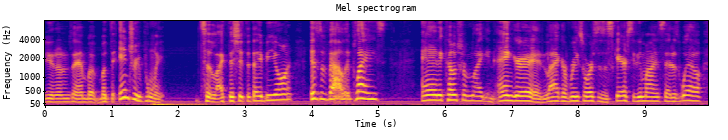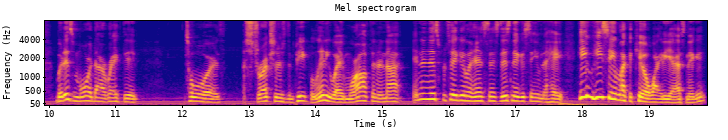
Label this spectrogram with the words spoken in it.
You know what I'm saying? But but the entry point to like the shit that they be on is a valid place. And it comes from like an anger and lack of resources, a scarcity mindset as well. But it's more directed towards structures than people anyway, more often than not. And in this particular instance, this nigga seemed to hate. He he seemed like a kill whitey ass nigga.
